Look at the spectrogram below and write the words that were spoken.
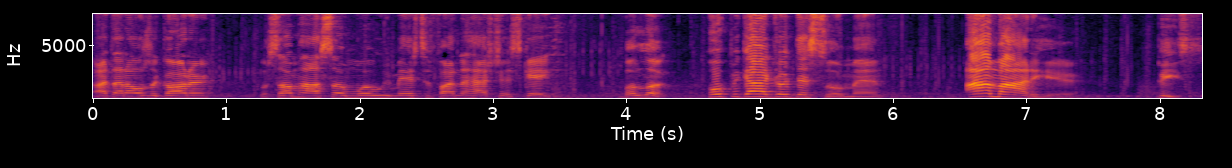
I thought I was a goner, but somehow, somewhere, we managed to find the hatch and escape. But look, hope you guys enjoyed this one, man. I'm out of here. Peace.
